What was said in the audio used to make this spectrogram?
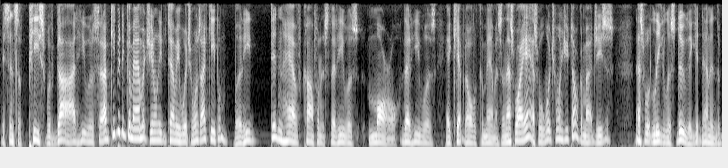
a sense of peace with God, he would have said, "I'm keeping the commandments. You don't need to tell me which ones. I keep them." But he didn't have confidence that he was moral, that he was had kept all the commandments, and that's why he asked, "Well, which ones you talking about, Jesus?" That's what legalists do. They get down in the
